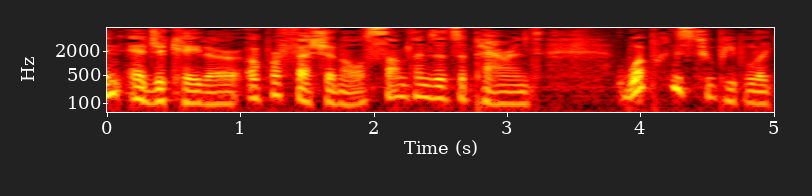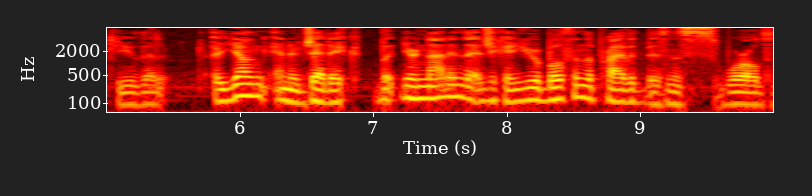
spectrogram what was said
an educator, a professional. Sometimes it's a parent. What brings two people like you that are young, energetic, but you're not in the education. You're both in the private business world.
